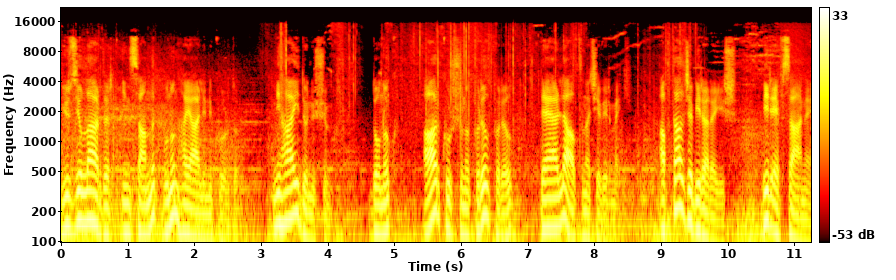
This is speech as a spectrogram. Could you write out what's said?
Yüzyıllardır insanlık bunun hayalini kurdu. Nihai dönüşüm. Donuk, ağır kurşunu pırıl pırıl, değerli altına çevirmek. Aptalca bir arayış, bir efsane.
